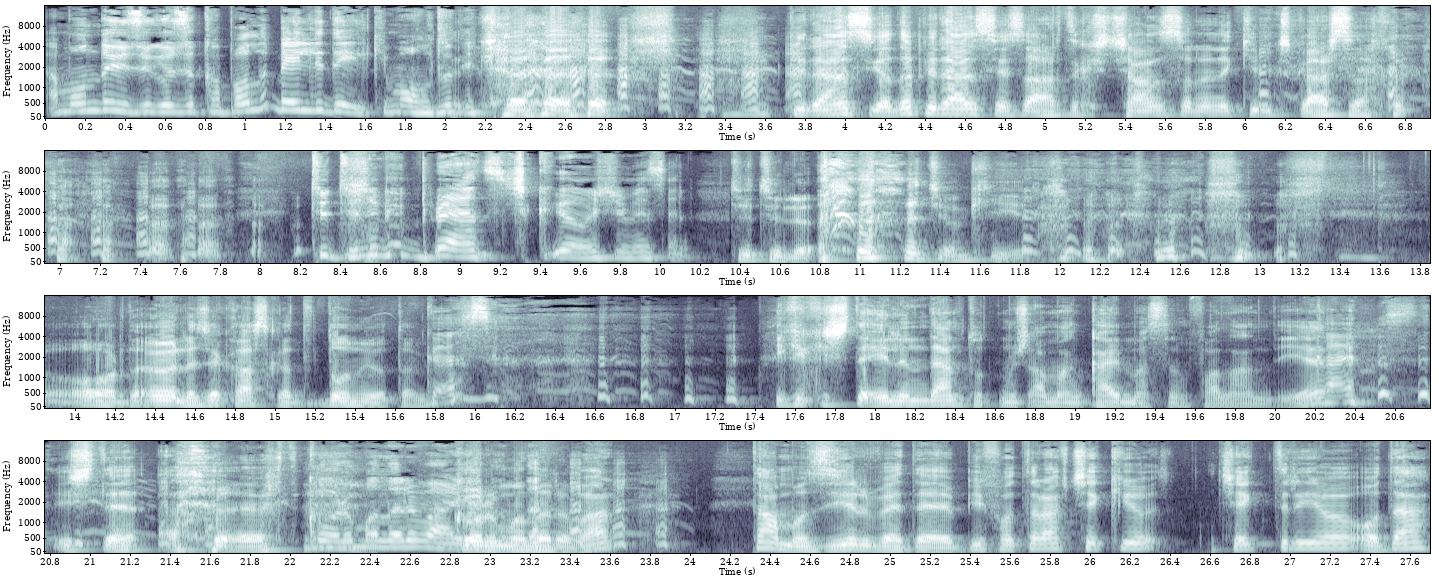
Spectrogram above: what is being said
Ama onun da yüzü gözü kapalı belli değil kim oldu diye. Prens ya da prenses artık şansına ne kim çıkarsa. Tütülü bir prens çıkıyormuş mesela. Tütülü. Çok iyi. Orada öylece kaskatı donuyor tabii. İki kişi de elinden tutmuş aman kaymasın falan diye. Kaymasın. İşte evet, Korumaları var. yanında. korumaları var. Tam o zirvede bir fotoğraf çekiyor, çektiriyor o da.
